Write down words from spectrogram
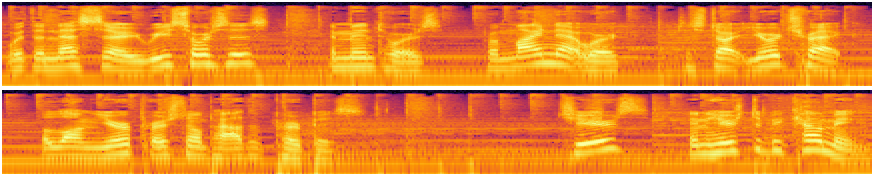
with the necessary resources and mentors from my network to start your trek along your personal path of purpose. Cheers, and here's to becoming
